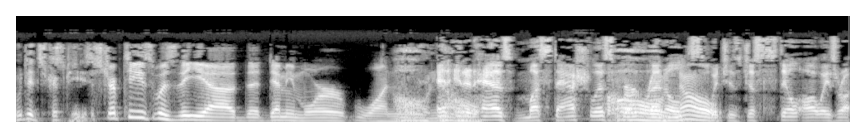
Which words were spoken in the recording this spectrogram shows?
Who did Striptease? Striptease was the uh the Demi Moore one. Oh And, and it has mustacheless Oh, Burt Reynolds, no. which is just still always wrong.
